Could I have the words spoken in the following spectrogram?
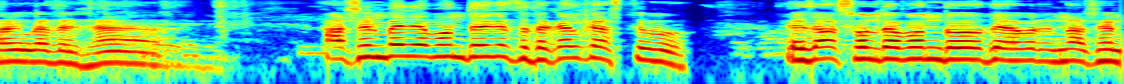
বাংলাদেশ হ্যাঁ। আসেন বাইরে বন্ধ হয়ে গেছে তো, কালকে আসতে। এই যে আসলটা বন্ধ দেওয়া পারেন আসেন।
